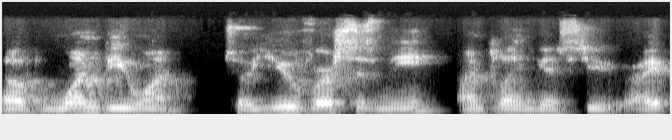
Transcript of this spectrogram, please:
of 1v1. So you versus me, I'm playing against you, right?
